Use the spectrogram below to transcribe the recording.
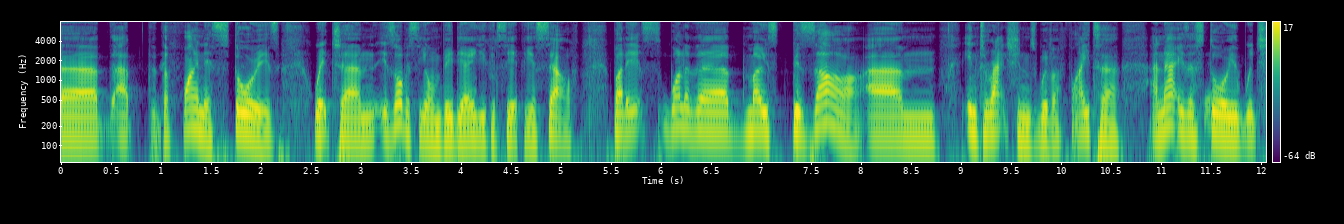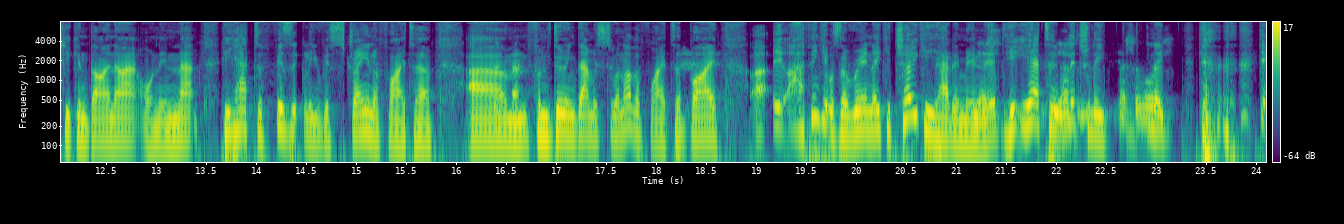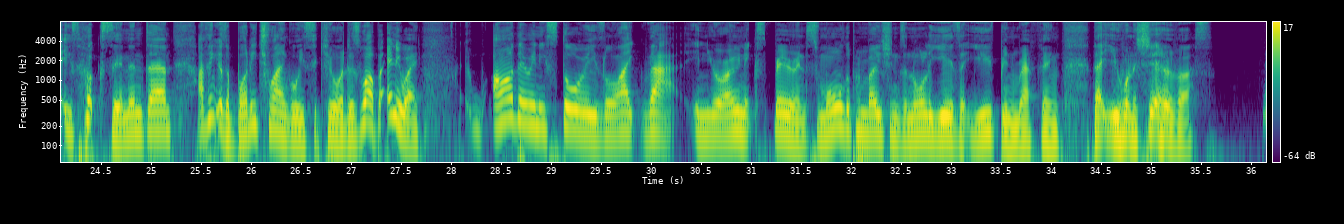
uh, the the finest stories, which um, is obviously on video. You could see it for yourself, but it's one of the most bizarre um, interactions with a fighter, and that is a story which he can dine out on. In that he had to physically restrain a fighter um, from doing damage to another fighter by, uh, I think it was a rear naked choke he had him in. Yes. It- he, he had to Yes, literally, yes, you know, get his hooks in, and um, I think it was a body triangle he secured as well. But anyway, are there any stories like that in your own experience from all the promotions and all the years that you've been refing that you want to share with us?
